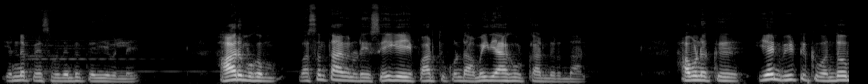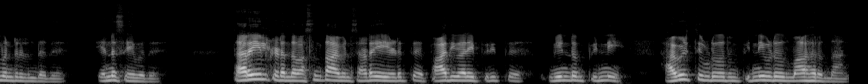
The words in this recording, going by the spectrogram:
என்ன பேசுவதென்று தெரியவில்லை. ஆறுமுகம் வசந்தாவினுடைய செய்கையை பார்த்து கொண்டு அமைதியாக உட்கார்ந்திருந்தான். அவனுக்கு ஏன் வீட்டுக்கு வந்தோம் என்று இருந்தது? என்ன செய்வது? தரையில் கிடந்த வசந்தாவின் சடையை எடுத்து பாதி வரை பிரித்து மீண்டும் பின்னி அவிழ்த்து விடுவதும் பின்னி விடுவதுமாக இருந்தான்.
